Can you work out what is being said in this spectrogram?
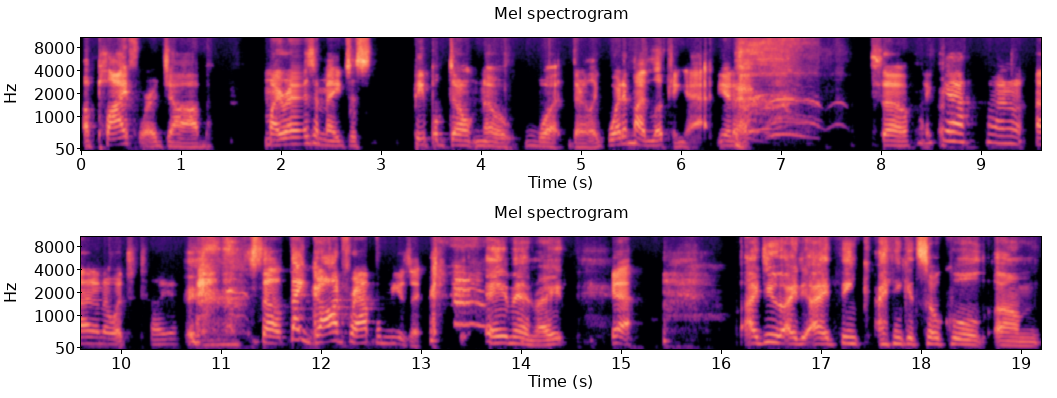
apply for a job, my resume just people don't know what they're like. What am I looking at? You know. So like, yeah, I don't, I don't know what to tell you. so thank God for Apple Music. Amen. Right. Yeah. I do. I, I think I think it's so cool. Um,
